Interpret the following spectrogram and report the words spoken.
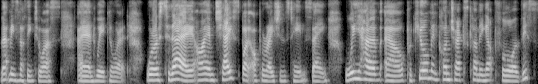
that means nothing to us, and we ignore it." Whereas today, I am chased by operations teams saying, "We have our procurement contracts coming up for this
